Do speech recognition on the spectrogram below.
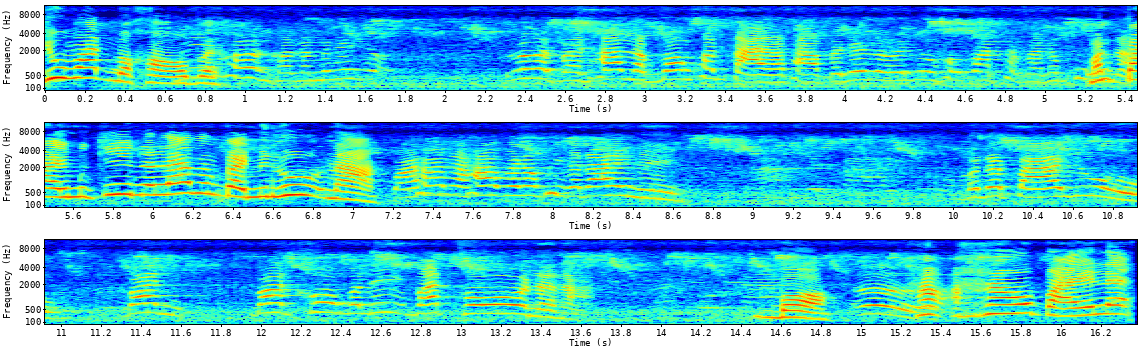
อยู่วัดบ่เขาเอาไปมีเพื่อนคนนั้นไม่ได้เยอะเลิกไปท่านหลับบ้องคนตายเราทาไปได้เลยอยู่เขาวัดทำไมทางฝุ่นมันไปเมื่อกี้นั่นแหละมันไปไม่ถึกน่ะไปให้นะฮะไปทางพี่ก็ได้นี่ไม่ได้ไปอยู่บ้านบ้านโคกมะลิบ้านโพน่ะน่ะบ่เออเฮาเฮาไปแหละ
